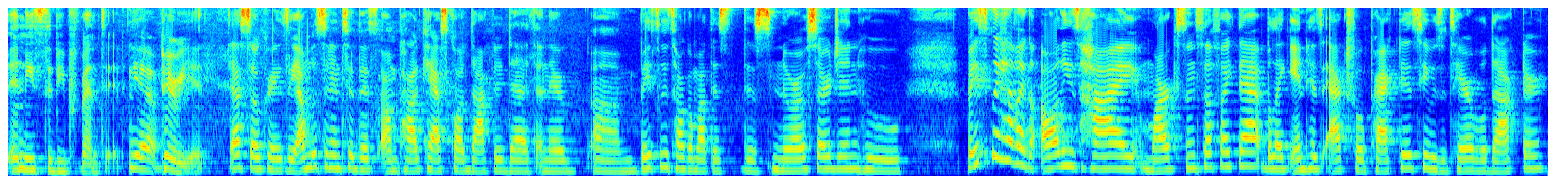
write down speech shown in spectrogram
it needs to be prevented. Yeah. Period. That's so crazy. I'm listening to this um, podcast called Doctor Death, and they're um, basically talking about this this neurosurgeon who basically had like all these high marks and stuff like that, but like in his actual practice, he was a terrible doctor.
